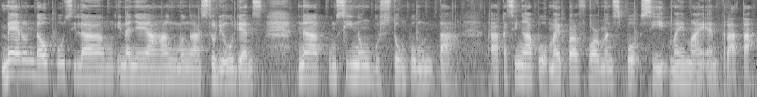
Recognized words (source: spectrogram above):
meron daw po silang inanyayahang mga studio audience na kung sinong gustong pumunta. Ah, kasi nga po, may performance po si Maymay and Trata.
